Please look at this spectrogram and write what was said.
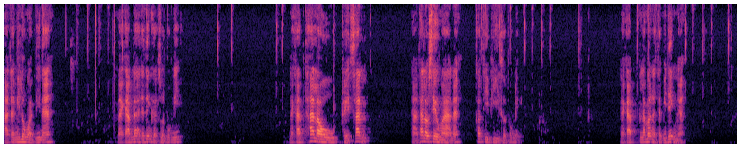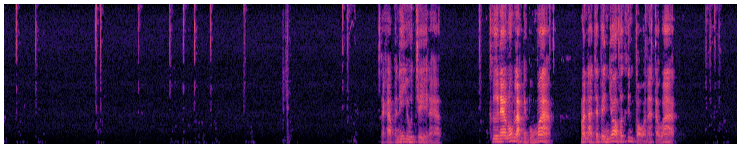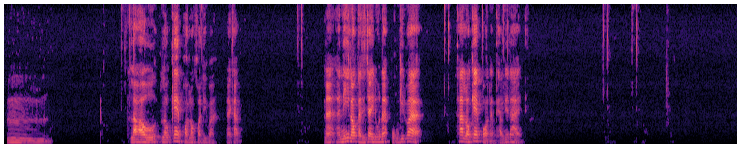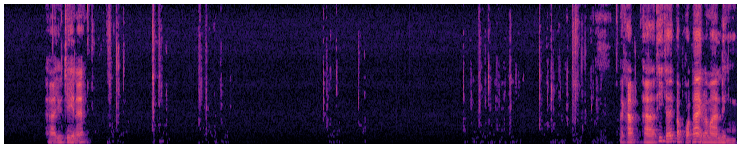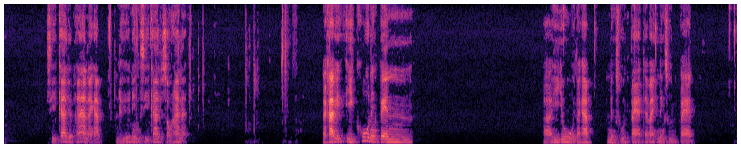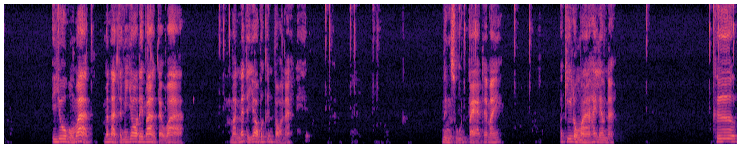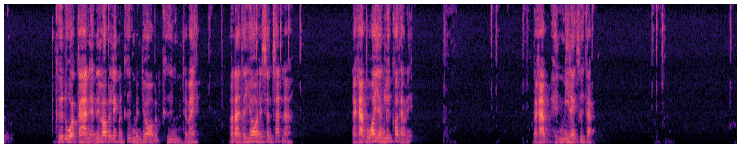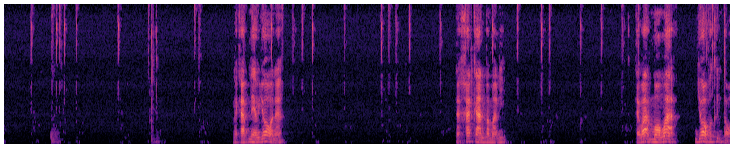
อาจจะมีลงแบบนี้นะ นะครับและอาจจะเด้งจากส่วนพวกนี้นะครับ ถ้าเราเทรดสั้นถ้าเราเซลล์มานะ ก็ TP ส่วนพวกนี้ นะครับ แล้วมันอาจจะมีเด้งนะ นะครับ อันนี้ UJ นะครับ คือแนวโน้มหลักเนี่ยผมว่า มันอาจจะเป็นย่อเพื่อขึ้นต่อนะ แต่ว่า อืม เราเอาเราแก้พอร์ตเราก่อนดีกว่านะครับนะอันนี้ลองตัดสินใจดูนะ ผมคิดว่า ถ้าเราแก้พอร์ตแถวนี้ได้ หา UJ นะ นะครับที่จะให้ปรับพอร์ตได้ประมาณ 149.5 นะครับ หรือ 149.25 นะ นะครับออีกคู่หนึ่งเป็น EU นะครับ 108 ใช่ไหม108 EU ผมว่ามันอาจจะมีย่อได้บ้างแต่ว่า มันน่าจะย่อเพื่อขึ้นต่อนะหนึ่งศูนย์แปดใช่ไหม เมื่อกี้ลงมาให้แล้วนะ คือ คือดูอาการเนี่ย ในรอบเล็กมันขึ้น มันย่อมันขึ้นใช่ไหม มันอาจจะย่อได้สั้นๆนะ นะครับ บอกว่าอย่างลึกก็แถวนี้ นะครับ เห็นมีแรงซื้อกลับ นะครับ แนวย่อนะนะคาดการประมาณนี้ แต่ว่ามองว่าย่อเพื่อขึ้นต่อ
